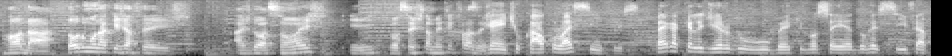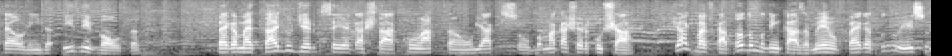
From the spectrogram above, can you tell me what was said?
rodar. Todo mundo aqui já fez as doações e vocês também têm que fazer. Gente, o cálculo é simples. Pega aquele dinheiro do Uber que você ia do Recife até Olinda e de volta. Pega metade do dinheiro que você ia gastar com latão, yakisoba, macaxeira com chá. Já que vai ficar todo mundo em casa mesmo, pega tudo isso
